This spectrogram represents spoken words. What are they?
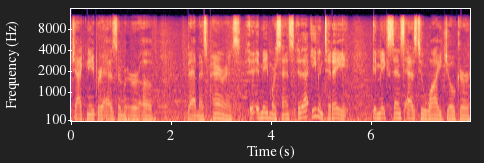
Jack Napier as the murderer of Batman's parents, it, it made more sense. It, even today, it makes sense as to why Joker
